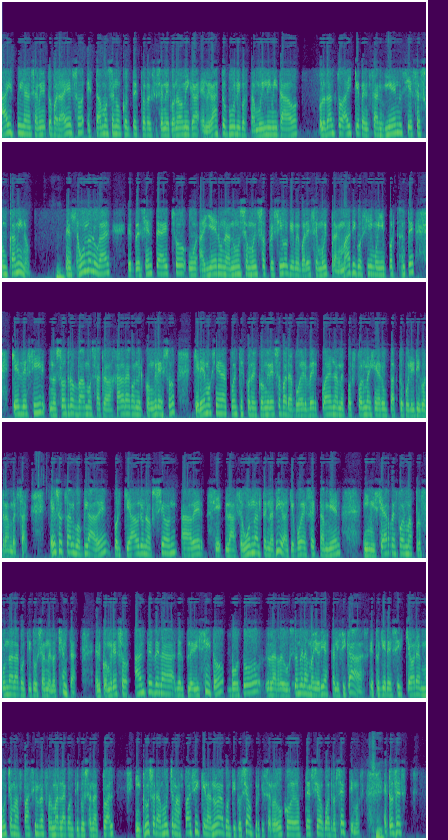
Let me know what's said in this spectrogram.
hay financiamiento para eso, estamos en un contexto de recesión económica, el gasto público está muy limitado, por lo tanto hay que pensar bien si ese es un camino. Mm. En segundo lugar, el presidente ha hecho ayer un anuncio muy sorpresivo que me parece muy pragmático, sí, muy importante, que es decir, nosotros vamos a trabajar ahora con el Congreso, queremos generar puentes con el Congreso para poder ver cuál es la mejor forma de generar un pacto político transversal. Eso es algo clave porque abre una opción a ver si la segunda alternativa, que puede ser también iniciar reformas profundas a la Constitución del 80. El Congreso, antes del plebiscito, votó la reducción de las mayorías calificadas esto quiere decir que ahora es mucho más fácil reformar la constitución actual, incluso era mucho más fácil que la nueva constitución, porque se redujo de dos tercios a cuatro séptimos. Entonces,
